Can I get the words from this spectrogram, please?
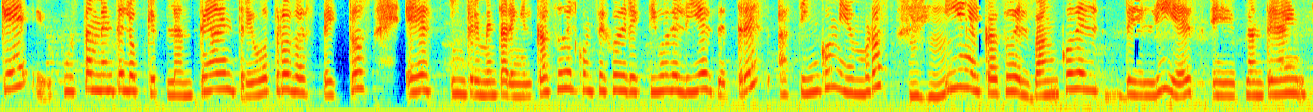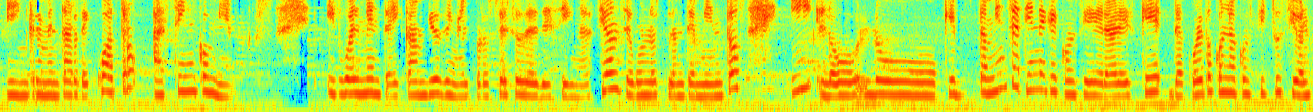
que eh, justamente lo que plantea, entre otros aspectos, es incrementar en el caso del Consejo Directivo del IES de tres a cinco miembros y en el caso del Banco del, del IES eh, plantea incrementar de cuatro a cinco miembros. Igualmente hay cambios en el proceso de designación según los planteamientos y lo, lo que también se tiene que considerar es que, de acuerdo con la Constitución,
